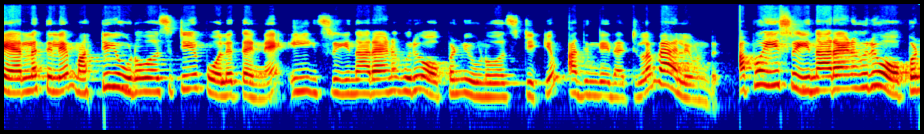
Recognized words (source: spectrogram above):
കേരളത്തിലെ മറ്റ് യൂണിവേഴ്സിറ്റിയെ പോലെ തന്നെ ഈ ശ്രീനാരായണ ഗുരു ഓപ്പൺ യൂണിവേഴ്സിറ്റിക്കും അതിന്റെതായിട്ടുള്ള വാല്യൂ ഉണ്ട്. അപ്പോൾ ഈ ശ്രീനാരായണ ഗുരു ഓപ്പൺ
